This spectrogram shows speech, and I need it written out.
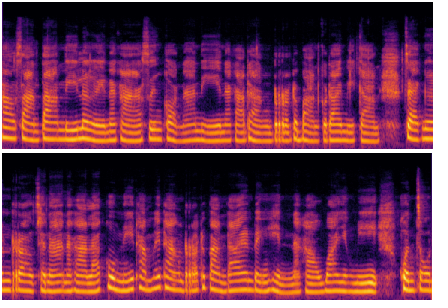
ข่าวสารตามนี้เลยนะคะ ซึ่งก่อนหน้านี้นะคะ ทางรัฐบาลก็ได้มีการแจกเงินเราชนะนะคะ และกลุ่มนี้ทำให้ทางรัฐบาลได้เล็งเห็นนะคะ ว่ายังมีคนจน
